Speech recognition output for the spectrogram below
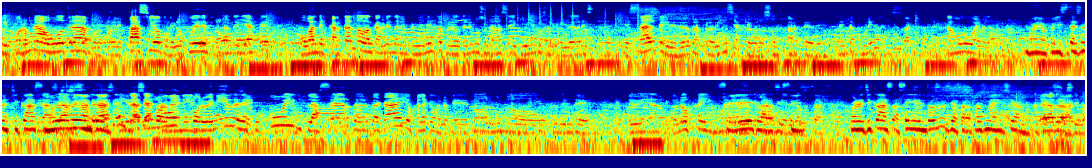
Que por una u otra, por, por el espacio, porque no pueden, porque están de viaje, o van descartando van cambiando el emprendimiento, pero tenemos una base de 500 emprendedores de Salta y de otras provincias que bueno, son parte de, esta comunidad. Exactamente. Está muy buena la verdad. Bueno, felicitaciones chicas. Gracias, Gracias y gracias, por, venir. por venir desde Jujuy. Un placer tenerte acá y ojalá que bueno que todo el mundo también te, vea, te conozca y muestre. Sí, claro que sí. Bueno chicas, a seguir entonces y hasta la próxima edición. Hasta la próxima.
